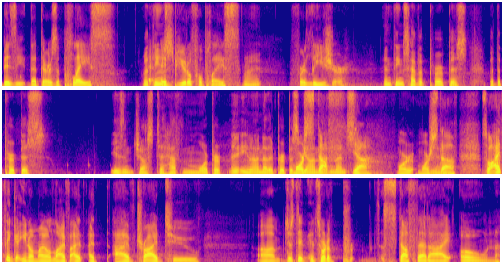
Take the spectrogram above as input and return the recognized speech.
busy. That there is a place, But a- things, a beautiful place right. for leisure. And things have a purpose, but the purpose isn't just to have more pur- uh, you know, another purpose more beyond stuff. that. And that's, yeah, more more Yeah. stuff. So I think you know, in my own life, I, I I've tried to, um, just in, in sort of pr- stuff that I own,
